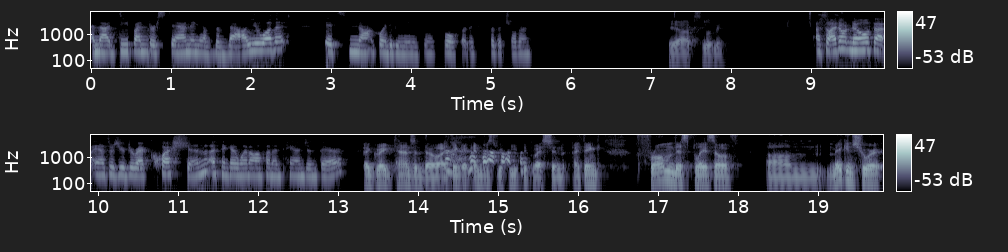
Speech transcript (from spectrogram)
and that deep understanding of the value of it it's not going to be meaningful for the for the children. Yeah absolutely. Uh, so i don't know if that answers your direct question. I think i went off on a tangent there. A great tangent though. I think i can just repeat the question. I think from this place of um, making sure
